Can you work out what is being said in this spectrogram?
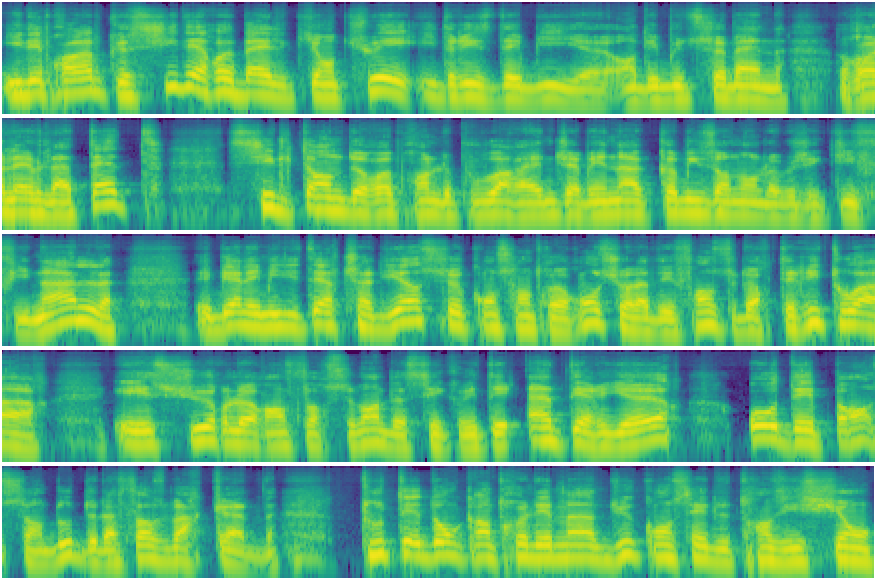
Il est probable que si les rebelles qui ont tué Idriss Déby euh, en début de semaine relèvent la tête, s'ils tentent de reprendre le pouvoir à N'Djamena comme ils en ont l'objectif final, eh bien les militaires tchadiens se concentreront sur la défense de leur territoire et sur le renforcement de la sécurité intérieure aux dépens sans doute de la force Barkhane. Tout est donc entre les mains du Conseil de transition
